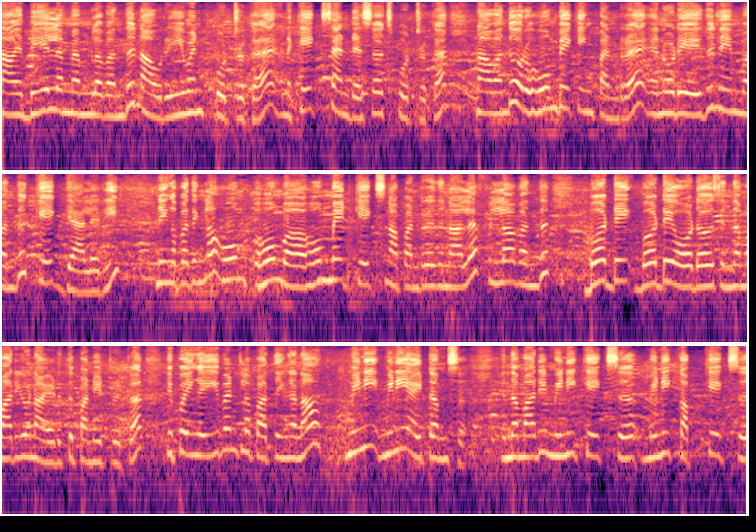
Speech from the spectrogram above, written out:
நான் பிஎல்எம்எம்மில் வந்து நான் ஒரு ஈவெண்ட் போட்டிருக்கேன். எனக்கு கேக்ஸ் அண்ட் டெசர்ட்ஸ் போட்டிருக்கேன். நான் வந்து ஒரு ஹோம் பேக்கிங் பண்ணுறேன் என்னுடைய இது நேம் வந்து கேக் கேலரி நீங்கள் பார்த்தீங்கன்னா ஹோம் ஹோம் ஹோம்மேட் கேக்ஸ் நான் பண்ணுறதுனால ஃபுல்லாக வந்து பர்த்டே பர்த்டே ஆர்டர்ஸ் இந்த மாதிரியும் நான் எடுத்து பண்ணிகிட்ருக்கேன் இப்போ எங்கள் ஈவெண்ட்டில் பார்த்தீங்கன்னா மினி மினி ஐட்டம்ஸ் இந்த மாதிரி mini cakes mini cupcakes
